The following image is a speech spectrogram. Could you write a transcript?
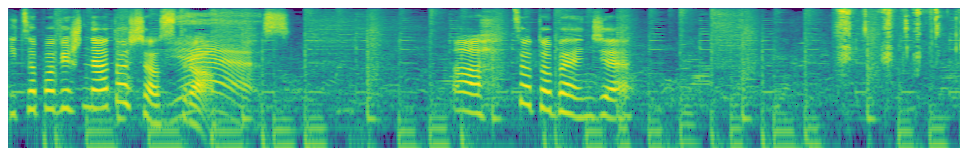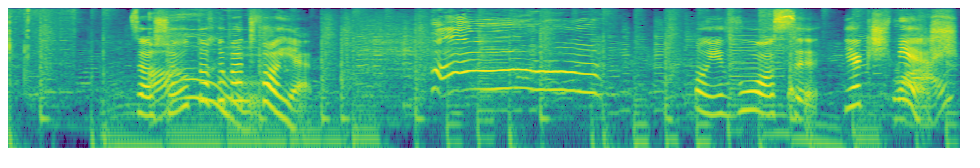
I co powiesz na to, siostro? Ach, co to będzie? Zosiu, to chyba twoje. Moje włosy, jak śmiesz.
